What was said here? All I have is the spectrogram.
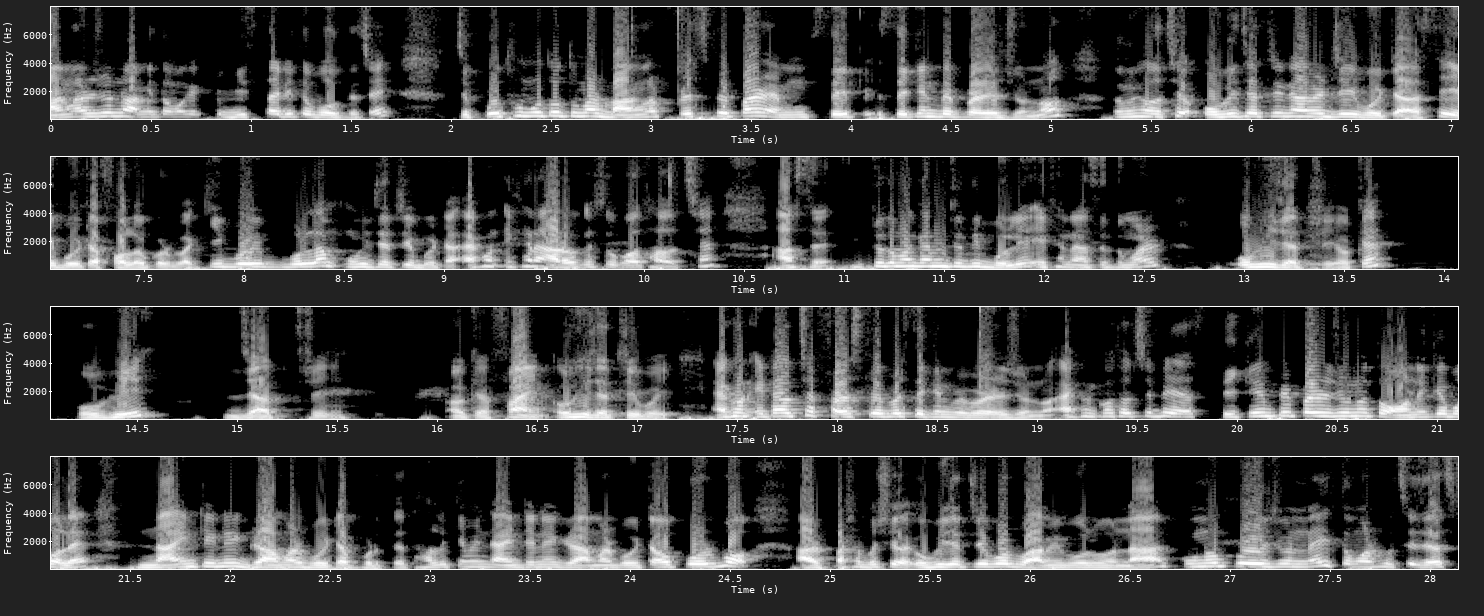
বাংলার জন্য আমি তোমাকে একটু বিস্তারিত বলতে চাই যে প্রথমত তোমার বাংলা ফার্স্ট পেপার এবং সেকেন্ড পেপারের জন্য। তুমি হচ্ছে অভিযাত্রী নামের যে বইটা আছে, এই বইটা ফলো করবা। কি বই বললাম? অভিযাত্রী বইটা। এখন এখানে আরও কিছু কথা হচ্ছে, আছে। একটু তোমাকে আমি যদি বলি, এখানে আছে তোমার অভিযাত্রী ওকে অভিযাত্রী। ওকে ফাইন অভিযাত্রী বই এখন এটা হচ্ছে ফার্স্ট পেপার সেকেন্ড পেপারের জন্য। এখন কথা হচ্ছে সেকেন্ড পেপারের জন্য তো অনেকে বলে নাইনটিনের গ্রামার বইটা পড়তে। তাহলে কি আমি নাইনটিনের গ্রামার বইটাও পড়ব? আর পাশাপাশি অভিযাত্রী পড়ব আমি বলব না। কোনো প্রয়োজন নেই তোমার হচ্ছে জাস্ট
